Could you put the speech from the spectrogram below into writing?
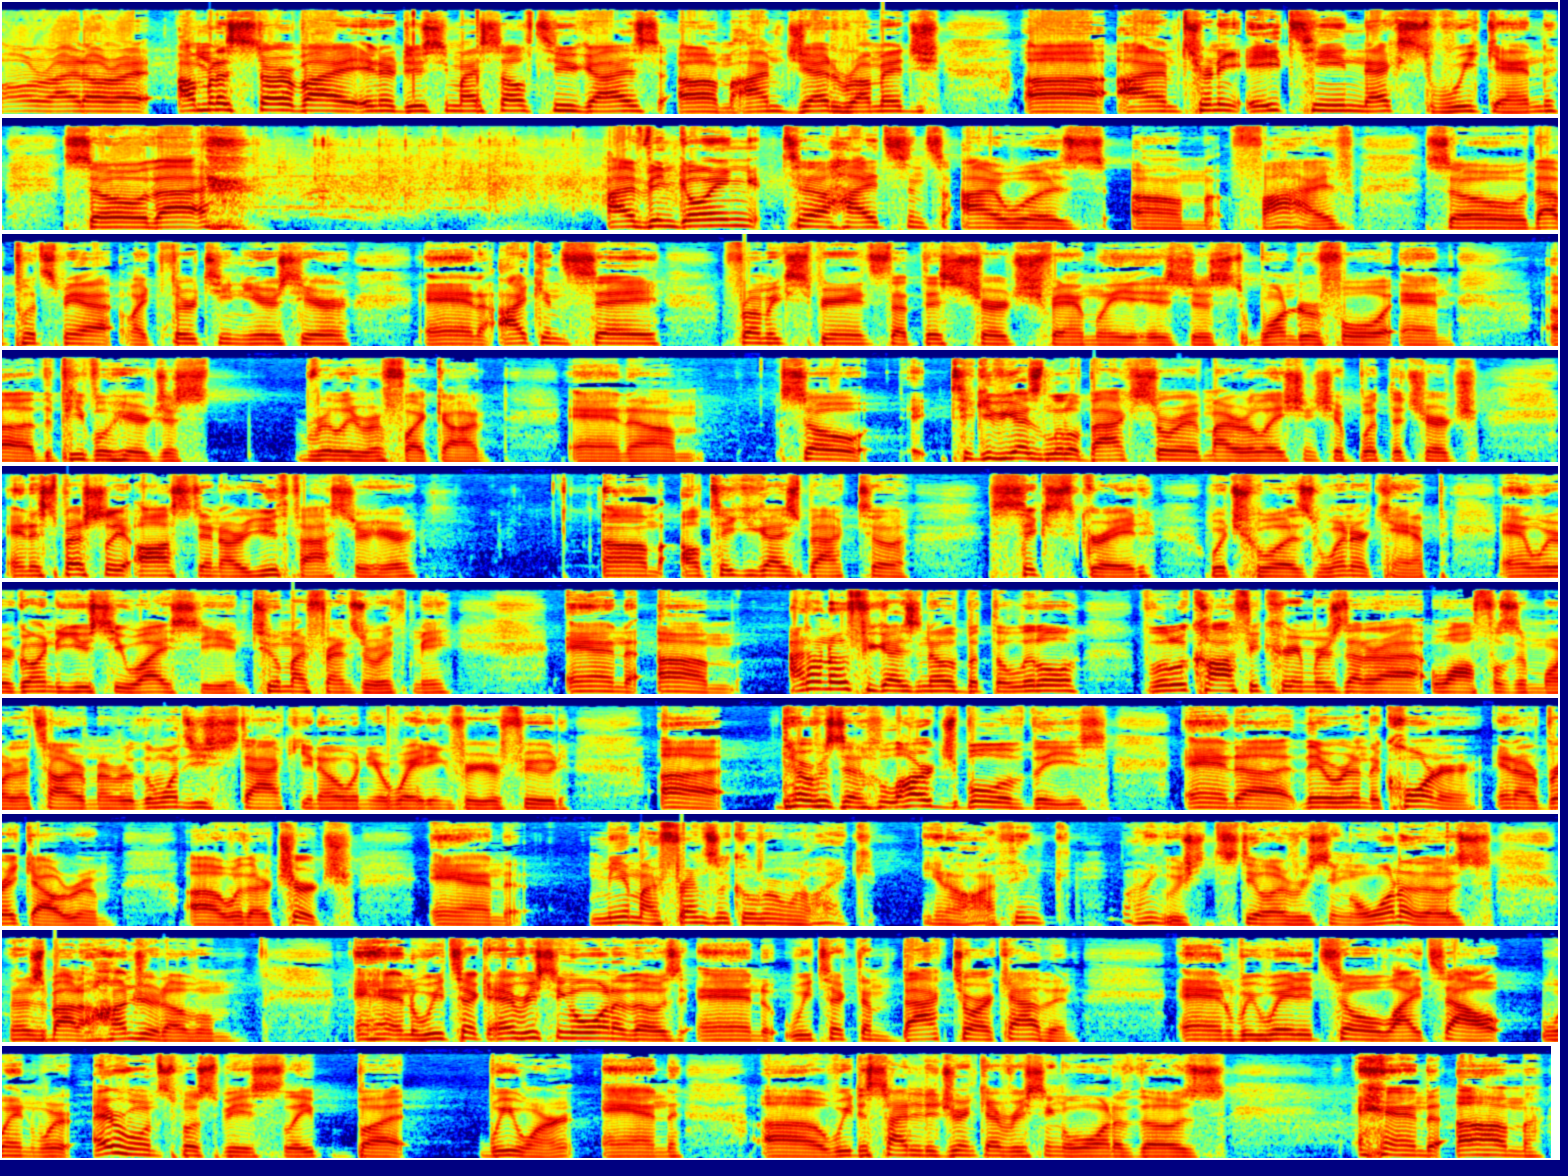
All right, all right. I'm gonna start by introducing myself to you guys. Um, I'm Jed Rummage. Uh, I'm turning 18 next weekend, so that I've been going to Heights since I was um, five, so that puts me at like 13 years here, and I can say from experience that this church family is just wonderful, and uh, the people here just really reflect God. And um, so, to give you guys a little backstory of my relationship with the church, and especially Austin, our youth pastor here, um, I'll take you guys back to sixth grade, which was winter camp, and we were going to UCYC, and two of my friends were with me, and um, I don't know if you guys know, but the little the little coffee creamers that are at Waffles and More, that's how I remember the ones you stack, you know, when you're waiting for your food. Uh, there was a large bowl of these, and uh, they were in the corner in our breakout room uh, with our church. And me and my friends look over and we're like, you know, I think I think we should steal every single one of those. There's about a hundred of them, and we took every single one of those and we took them back to our cabin, and we waited till lights out when we're everyone's supposed to be asleep, but we weren't, and uh, we decided to drink every single one of those, and um,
